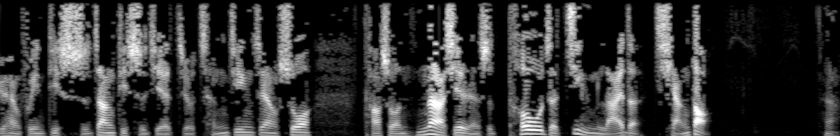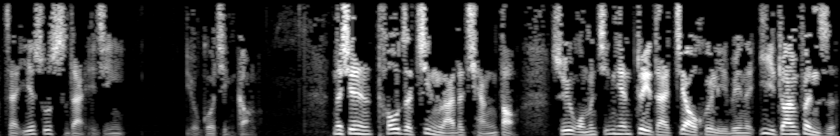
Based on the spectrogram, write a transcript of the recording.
约翰福音第十章第十节就曾经这样说：“他说那些人是偷着进来的强盗啊，在耶稣时代已经有过警告了。那些人偷着进来的强盗，所以我们今天对待教会里边的异端分子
